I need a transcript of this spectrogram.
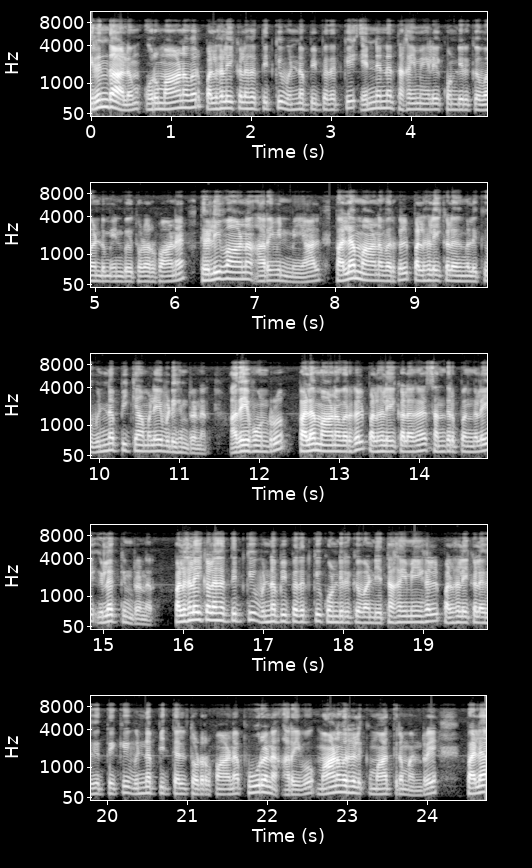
இருந்தாலும் ஒரு மாணவர் பல்கலைக்கழகத்திற்கு விண்ணப்பிப்பதற்கு என்னென்ன தகைமைகளை கொண்டிருக்க வேண்டும் என்பது தொடர்பான தெளிவான அறிவின்மையால் பல மாணவர்கள் பல்கலைக்கழகங்களுக்கு விண்ணப்பிக்காமலே விடுகின்றனர். அதேபோன்று பல மாணவர்கள் பல்கலைக்கழக சந்தர்ப்பங்களை இழக்கின்றனர். பல்கலைக்கழகத்திற்கு விண்ணப்பிப்பதற்கு கொண்டிருக்க வேண்டிய தகைமைகள் பல்கலைக்கழகத்துக்கு விண்ணப்பித்தல் தொடர்பான பூரண அறிவு மாணவர்களுக்கு மாத்திரமன்றே பல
